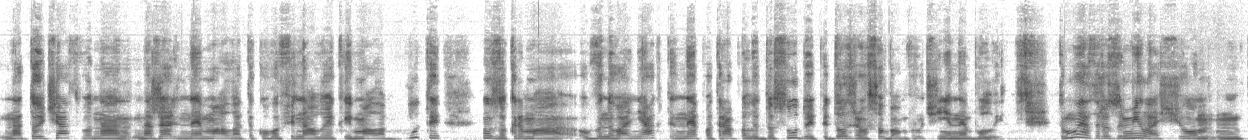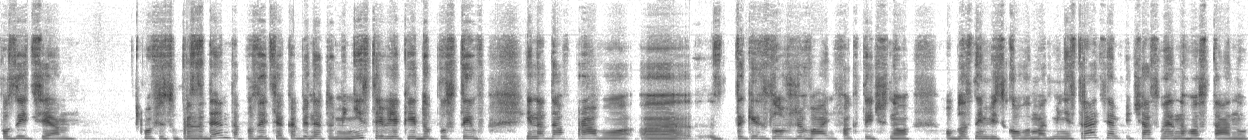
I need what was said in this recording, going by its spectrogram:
на той час вона, на жаль, не мала такого фіналу, який мала б бути. Ну, зокрема, обвинувальні акти не потрапили до суду, і підозри особам вручені не були. Тому я зрозуміла, що позиція. Офісу президента, позиція кабінету міністрів, який допустив і надав право е, таких зловживань, фактично обласним військовим адміністраціям під час воєнного стану.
